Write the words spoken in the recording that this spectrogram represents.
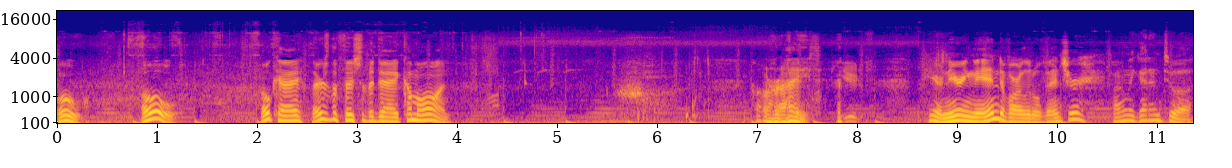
Whoa. Oh. Okay, there's the fish of the day. Come on. All right. Beautiful. Here, nearing the end of our little venture. Finally got into a,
